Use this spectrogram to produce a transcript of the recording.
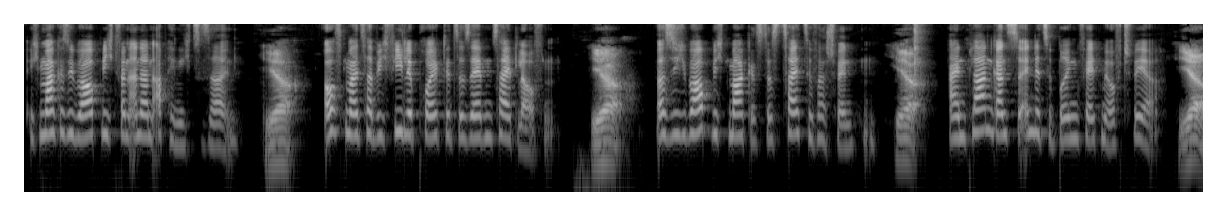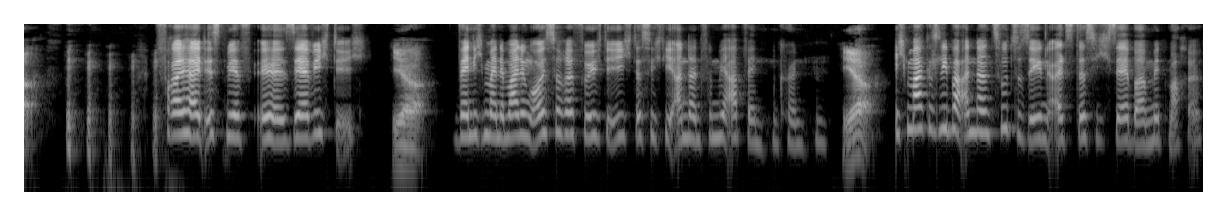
Ich mag es überhaupt nicht, von anderen abhängig zu sein. ja, Oftmals habe ich viele Projekte zur selben Zeit laufen. ja, Was ich überhaupt nicht mag, ist, das Zeit zu verschwenden. Ja. Einen Plan ganz zu Ende zu bringen, fällt mir oft schwer. Ja. Freiheit ist mir äh, sehr wichtig. ja. Wenn ich meine Meinung äußere, fürchte ich, dass sich die anderen von mir abwenden könnten. Ja. Ich mag es lieber anderen zuzusehen, als dass ich selber mitmache.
